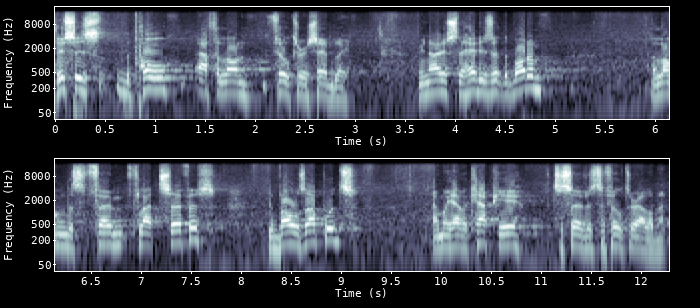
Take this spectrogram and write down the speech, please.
This is the Pall Athalon filter assembly. We notice the head is at the bottom along this firm flat surface, the bowl's upwards, and we have a cap here to service the filter element.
